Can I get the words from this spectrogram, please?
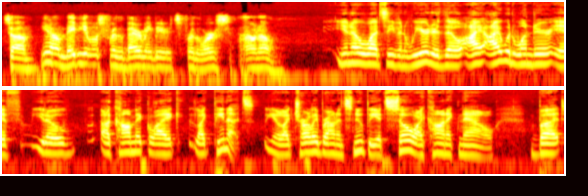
So um, you know, maybe it was for the better, maybe it's for the worse. I don't know. You know what's even weirder though? I I would wonder if you know a comic like like Peanuts, you know, like Charlie Brown and Snoopy. It's so iconic now but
